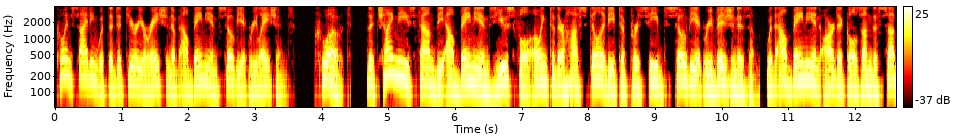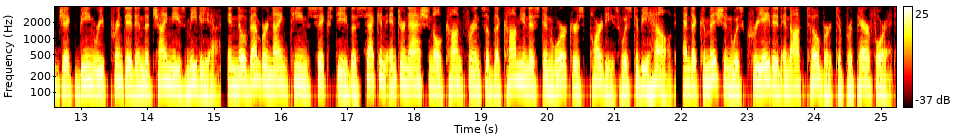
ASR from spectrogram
coinciding with the deterioration of Albanian-Soviet relations. The Chinese found the Albanians useful owing to their hostility to perceived Soviet revisionism, with Albanian articles on the subject being reprinted in the Chinese media. In November 1960, the Second International Conference of the Communist and Workers' Parties was to be held, and a commission was created in October to prepare for it.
